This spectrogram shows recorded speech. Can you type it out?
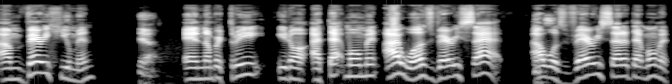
I'm very human. yeah And number three, you know, at that moment, I was very sad. I was very sad at that moment.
